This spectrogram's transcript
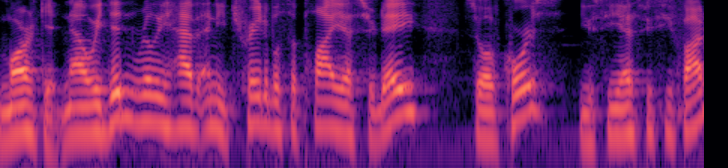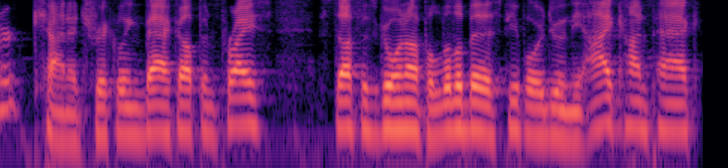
market. Now, we didn't really have any tradable supply yesterday. So, of course, you see SBC fodder kind of trickling back up in price. Stuff is going up a little bit as people are doing the icon pack,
